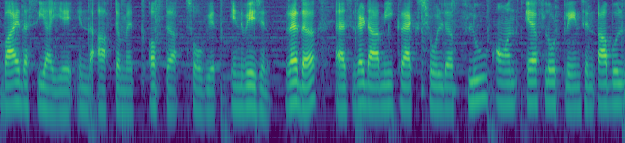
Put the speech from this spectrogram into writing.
by the CIA in the aftermath of the Soviet invasion. Rather, as Red Army cracks shoulder flew on air float planes in Kabul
